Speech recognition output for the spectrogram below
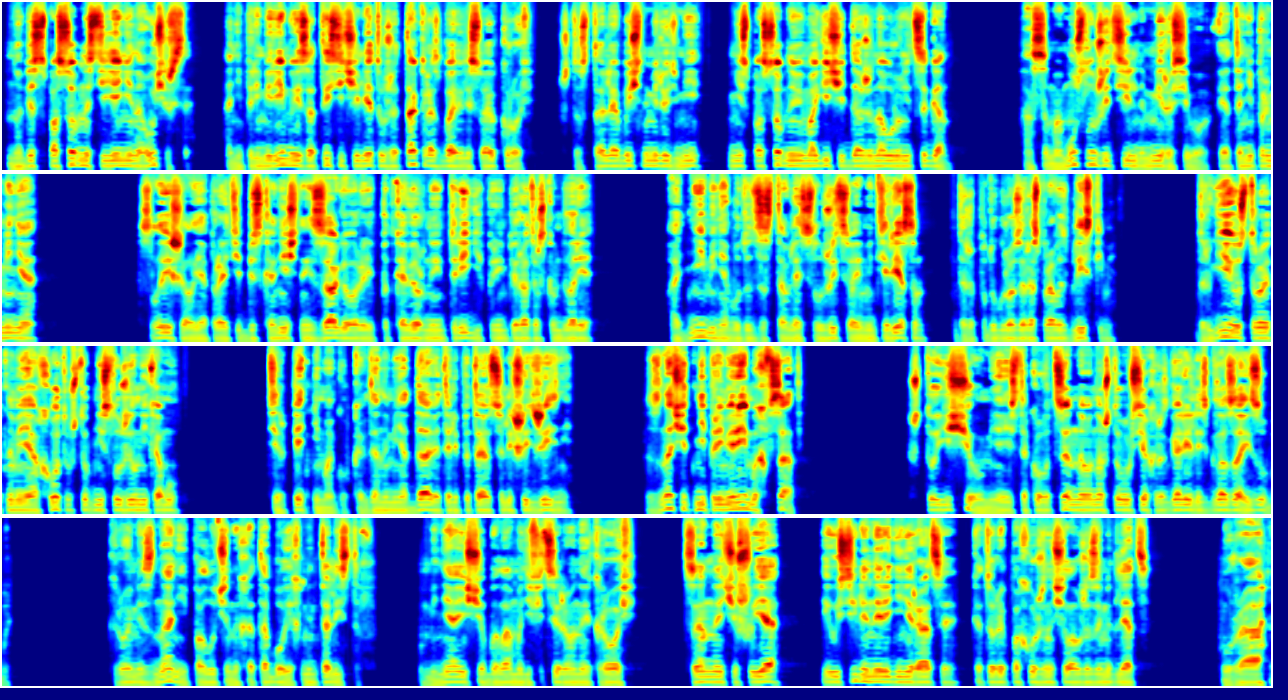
Но без способности ей не научишься. Они примиримые за тысячи лет уже так разбавили свою кровь, что стали обычными людьми, не способными магичить даже на уровне цыган. А самому служить сильным мира сего — это не про меня. Слышал я про эти бесконечные заговоры и подковерные интриги при императорском дворе. Одни меня будут заставлять служить своим интересам, даже под угрозой расправы с близкими. Другие устроят на меня охоту, чтобы не служил никому. Терпеть не могу, когда на меня давят или пытаются лишить жизни. Значит, непримиримых в сад. Что еще у меня есть такого ценного, на что у всех разгорелись глаза и зубы? Кроме знаний, полученных от обоих менталистов, у меня еще была модифицированная кровь, ценная чешуя и усиленная регенерация, которая, похоже, начала уже замедляться. Ура!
